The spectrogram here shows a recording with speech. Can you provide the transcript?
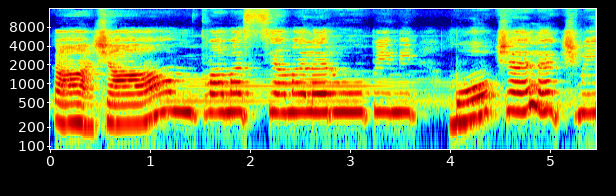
काशां त्वमस्य मलरूपिणि मोक्षलक्ष्मी।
